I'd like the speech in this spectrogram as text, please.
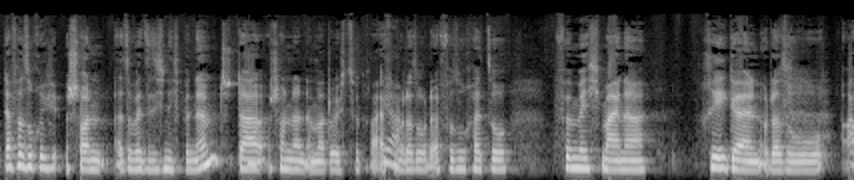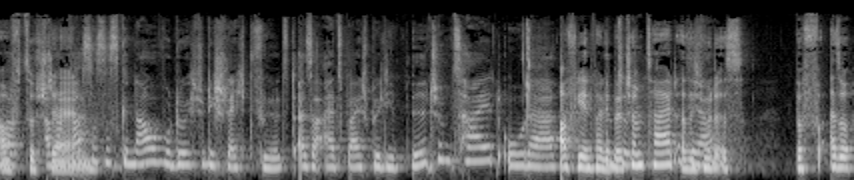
da versuche ich schon, also wenn sie sich nicht benimmt, da schon dann immer durchzugreifen Ja. oder so. Oder versuche halt so für mich meine Regeln oder so Aber- aufzustellen. Aber was ist es genau, wodurch du dich schlecht fühlst? Also als Beispiel die Bildschirmzeit oder Auf jeden Fall die Bildschirmzeit. Also ich würde es, also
